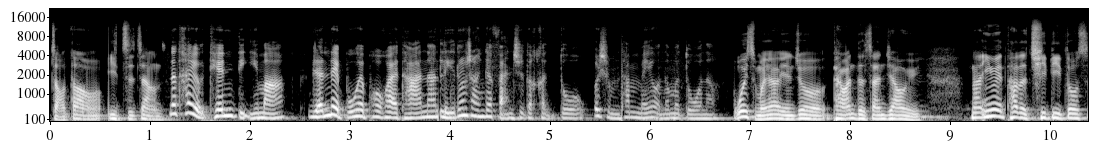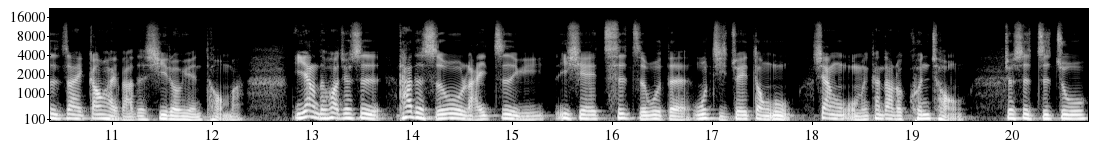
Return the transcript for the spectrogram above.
找到一只这样子。那它有天敌吗？人类不会破坏它，那理论上应该繁殖的很多。为什么它没有那么多呢？为什么要研究台湾的山椒鱼？嗯、那因为它的栖地都是在高海拔的溪流源头嘛。一样的话，就是它的食物来自于一些吃植物的无脊椎动物，像我们看到的昆虫，就是蜘蛛、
